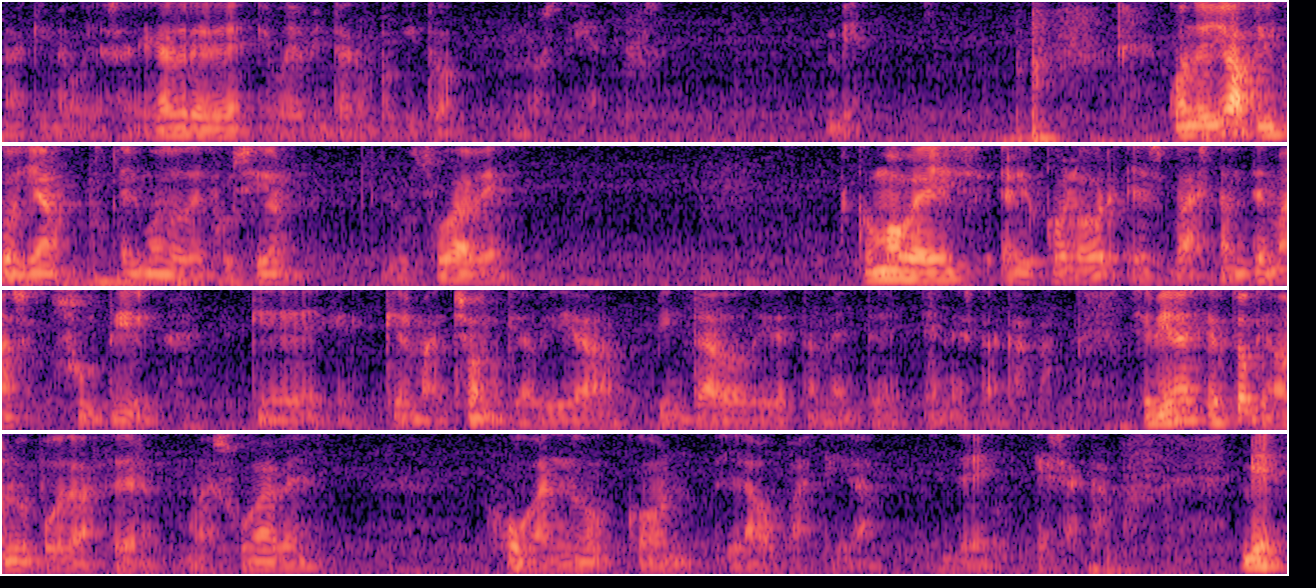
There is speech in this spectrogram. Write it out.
Aquí me voy a salir adrede y voy a pintar un poquito los dientes. Bien. Cuando yo aplico ya el modo de fusión, luz suave, como veis el color es bastante más sutil que, el manchón que había pintado directamente en esta capa. Si bien es cierto que aún lo puedo hacer más suave, jugando con la opacidad de esa capa. Bien,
